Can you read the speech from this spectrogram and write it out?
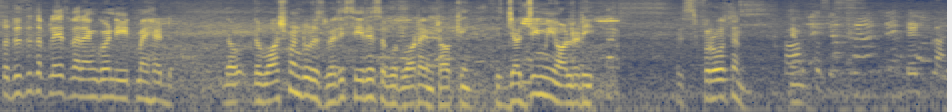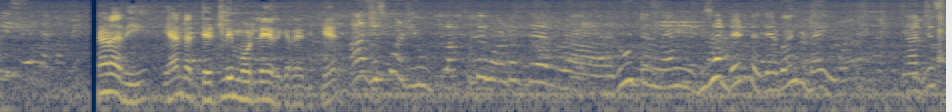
So this is the place where I'm going to eat my head. The, the washman dude is very serious about what I'm talking. He's judging me already. It's frozen. In... Dead plants. என்னடா நீ ஏன்டா டெட்லி மோட்லயே இருக்கிற இன்னைக்கு Ah, this one you pluck them out of their uh, root and then these are dead. They are going to die. You are just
